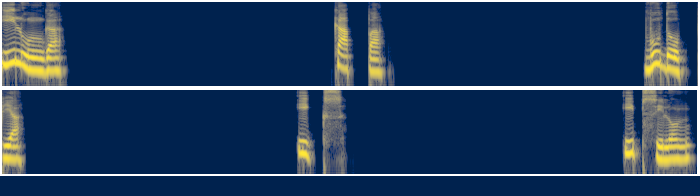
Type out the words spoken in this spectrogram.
I. K. W. X. Y.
